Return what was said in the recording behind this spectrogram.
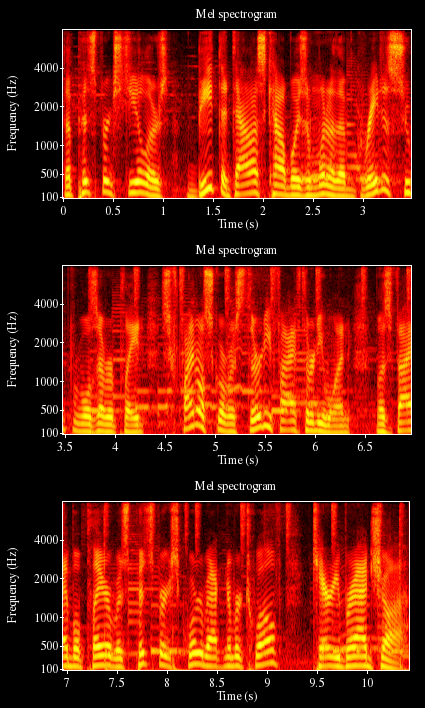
The Pittsburgh Steelers beat the Dallas Cowboys in one of the greatest Super Bowls ever played. Final score was 35 31. Most valuable player was Pittsburgh's quarterback number 12, Terry Bradshaw.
